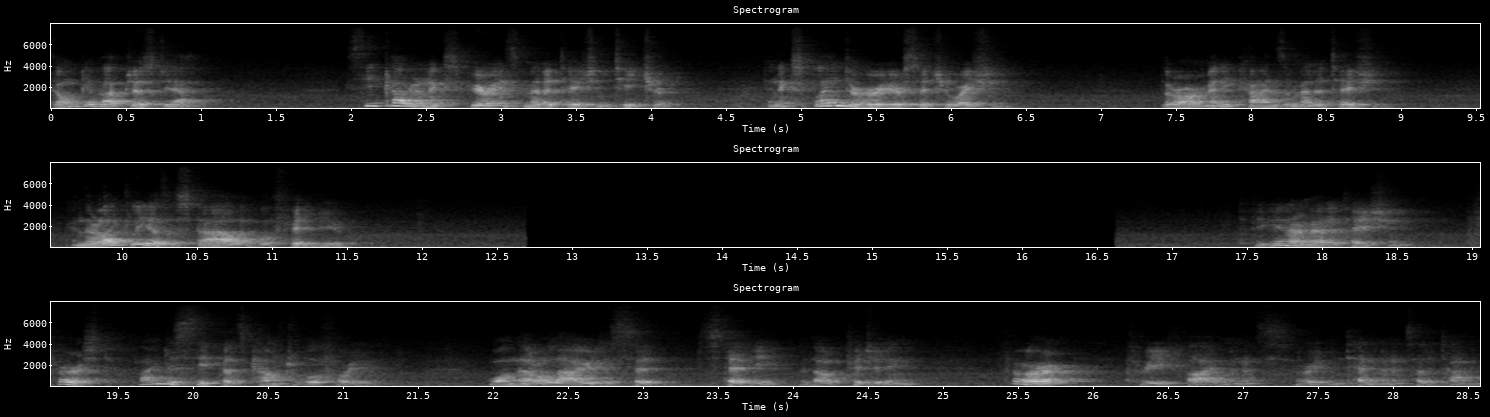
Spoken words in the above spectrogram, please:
don't give up just yet. Seek out an experienced meditation teacher and explain to her your situation. There are many kinds of meditation, and there likely is a style that will fit you. Begin our meditation. First, find a seat that's comfortable for you, one that will allow you to sit steady without fidgeting for three, five minutes, or even 10 minutes at a time.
